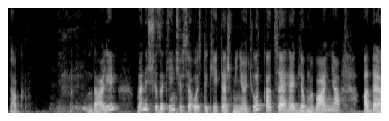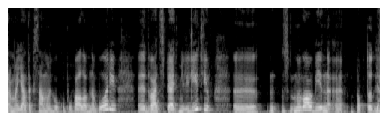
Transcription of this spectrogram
Так. Далі в мене ще закінчився ось такий теж мініатюрка. Це гель для вмивання Адерма. Я так само його купувала в наборі е, 25 мл. Змивав він, е, тобто для,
